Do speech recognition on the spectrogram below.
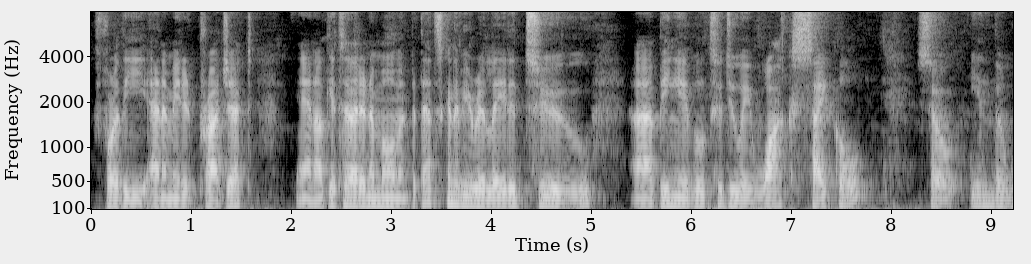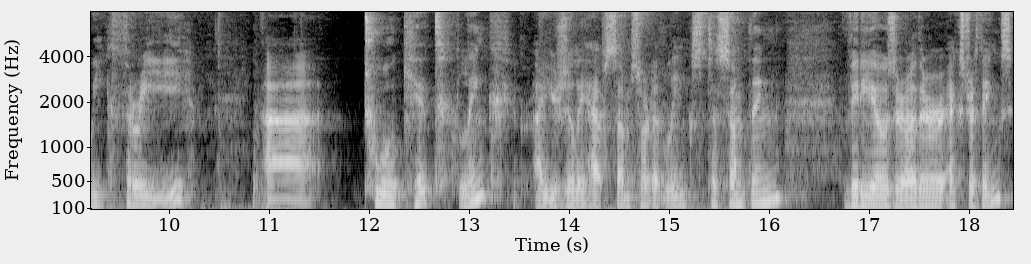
for the animated project, and I'll get to that in a moment. But that's going to be related to uh, being able to do a walk cycle. So in the week three uh, toolkit link, I usually have some sort of links to something, videos or other extra things.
